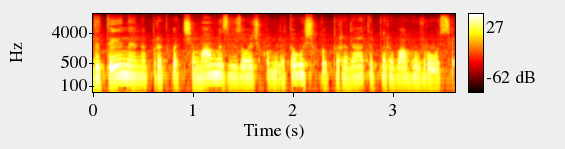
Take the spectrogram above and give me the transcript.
дитини, наприклад, чи мами з візочком, для того, щоб передати перевагу в русі.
